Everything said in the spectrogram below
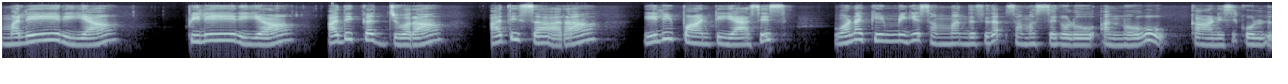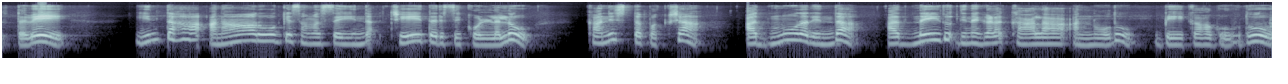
ಮಲೇರಿಯಾ, ಪಿಲೇರಿಯಾ, ಅಧಿಕ ಜ್ವರ, ಅತಿಸಾರ ಎಲಿಪಾಂಟಿಯಾಸಿಸ್ ಒಣಕೆಮ್ಮಿಗೆ ಸಂಬಂಧಿಸಿದ ಸಮಸ್ಯೆಗಳು ಅನ್ನೋವು ಕಾಣಿಸಿಕೊಳ್ಳುತ್ತವೆ. ಇಂತಹ ಅನಾರೋಗ್ಯ ಸಮಸ್ಯೆಯಿಂದ ಚೇತರಿಸಿಕೊಳ್ಳಲು ಕನಿಷ್ಠ ಪಕ್ಷ ಹದಿಮೂರರಿಂದ ಹದಿನೈದು ದಿನಗಳ ಕಾಲ ಅನ್ನೋದು ಬೇಕಾಗುವುದು.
